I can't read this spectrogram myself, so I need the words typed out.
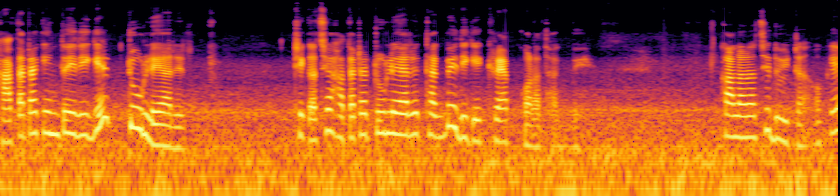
হাতাটা কিন্তু এদিকে টু লেয়ারের ঠিক আছে হাতাটা টু লেয়ারের থাকবে এদিকে ক্র্যাপ করা থাকবে। কালার আছে দুইটা ওকে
